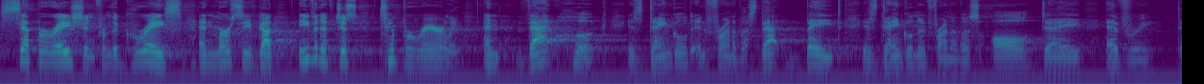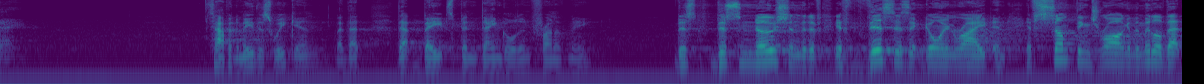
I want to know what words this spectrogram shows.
separation from the grace and mercy of God, even if just temporarily. And that hook is dangled in front of us. That bait is dangled in front of us all day, every day. It's happened to me this weekend. That, that bait's been dangled in front of me. This, this notion that if, if this isn't going right and if something's wrong in the middle of that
